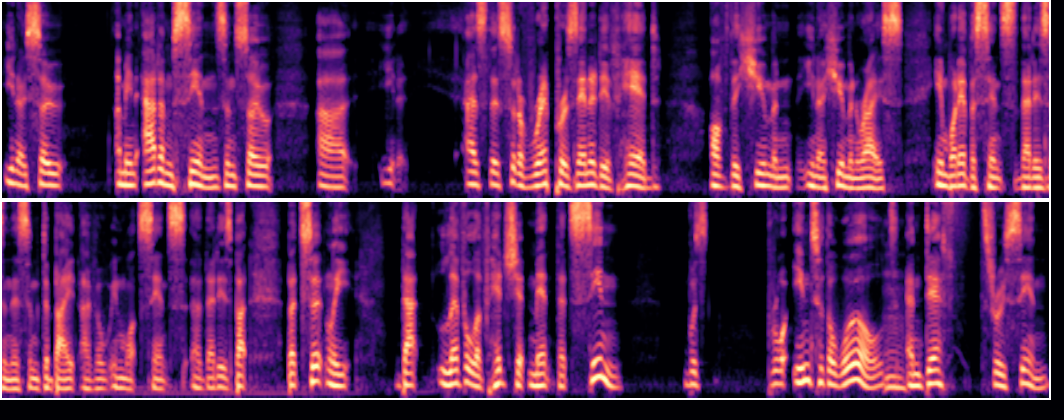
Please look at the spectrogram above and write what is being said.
you know, so I mean, Adam sins, and so uh, you know, as the sort of representative head of the human, you know, human race, in whatever sense that is, and there's some debate over in what sense uh, that is, but but certainly that level of headship meant that sin was brought into the world Mm. and death through sin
